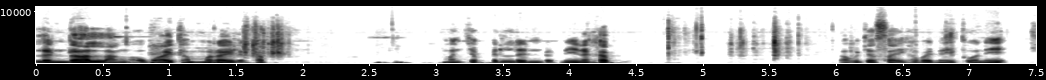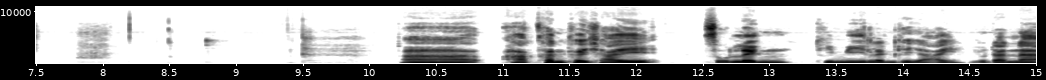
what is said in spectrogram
เลนด้านหลังเอาไว้ทำอะไรล่ะครับ มันจะเป็นเลนแบบนี้นะครับ เราก็จะใส่เข้าไปในตัวนี้ หากท่านเคยใช้ศูนย์เล็งที่มีเลนขยายอยู่ด้านหน้า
